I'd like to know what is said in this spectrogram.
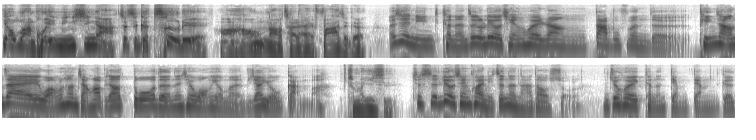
要挽回民心啊，这是个策略啊，好，然后才来发这个。而且你可能这个六千会让大部分的平常在网络上讲话比较多的那些网友们比较有感吧？什么意思？就是六千块你真的拿到手了，你就会可能点点个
